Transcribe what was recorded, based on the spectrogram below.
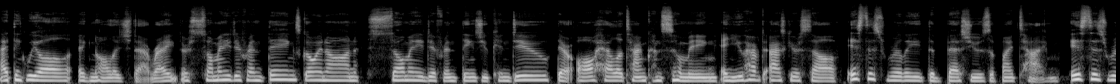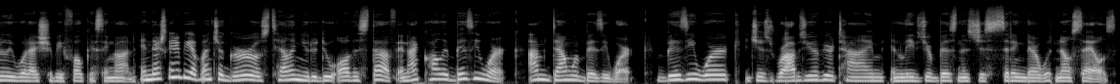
I think we all acknowledge that, right? There's so many different things going on, so many different things you can do. They're all hella time consuming. And you have to ask yourself, is this really the best use of my time? Is this really what I should be focusing on? And there's going to be a bunch of gurus telling you to do all this stuff. And I call it busy work. I'm done with busy work. Busy work just robs you of your time and leaves your business just sitting there with no sales.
